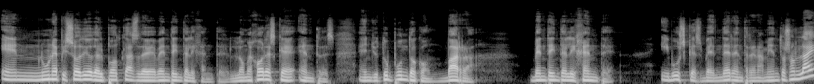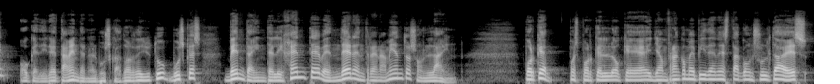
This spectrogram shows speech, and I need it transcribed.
en un episodio del podcast de Venta Inteligente. Lo mejor es que entres en youtube.com barra Venta Inteligente y busques vender entrenamientos online o que directamente en el buscador de YouTube busques Venta Inteligente, vender entrenamientos online. ¿Por qué? Pues porque lo que Gianfranco me pide en esta consulta es,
